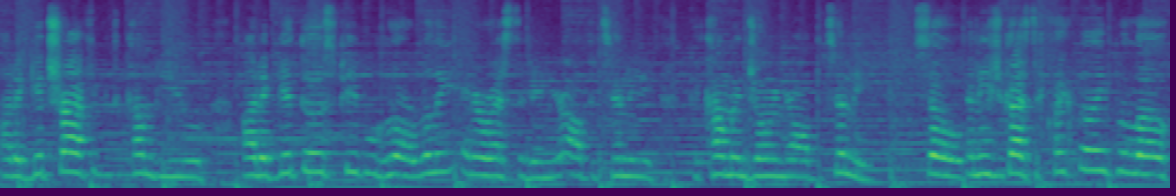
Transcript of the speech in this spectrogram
how to get traffic to come to you, how to get those people who are really interested in your opportunity to come and join your opportunity. So I need you guys to click the link below,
